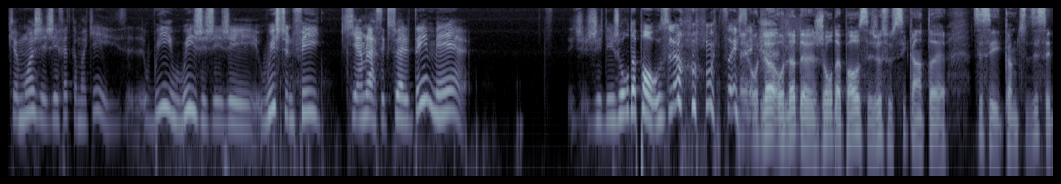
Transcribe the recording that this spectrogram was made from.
que moi, j'ai fait comme, OK, oui, oui, j'ai- oui, je suis une fille qui aime la sexualité, mais j'ai des jours de pause, là. Mais au-delà, au-delà de jour de pause, c'est juste aussi quand, euh, tu sais, comme tu dis, c'est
